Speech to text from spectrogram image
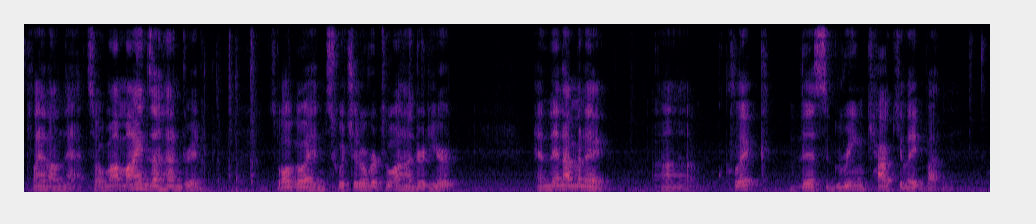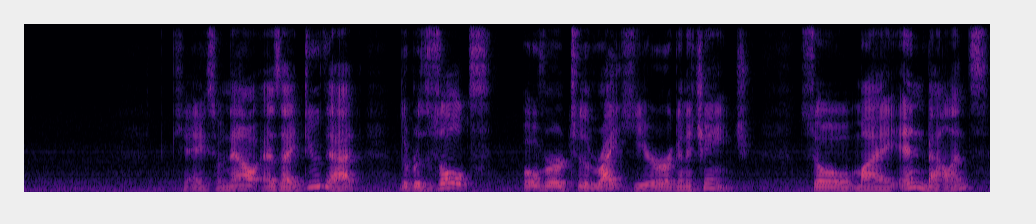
plan on that. So my, mine's 100, so I'll go ahead and switch it over to 100 here. And then I'm gonna uh, click this green calculate button. Okay, so now as I do that, the results over to the right here are going to change. So my end balance,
